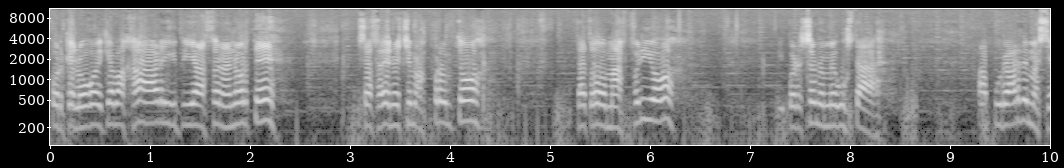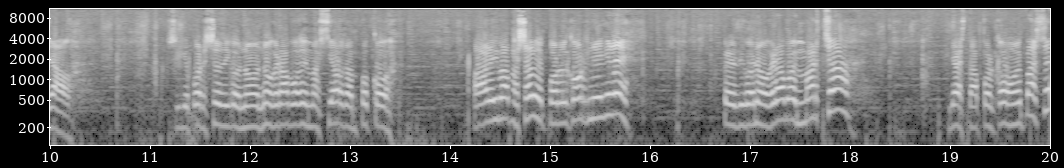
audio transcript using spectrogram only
porque luego hay que bajar y pillar la zona norte, se hace de noche más pronto, está todo más frío, y por eso no me gusta apurar demasiado. Así que por eso digo, no, no grabo demasiado tampoco. Ahora iba a pasarme por el Cornegre, pero digo, no, grabo en marcha, ya está, por como me pase,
